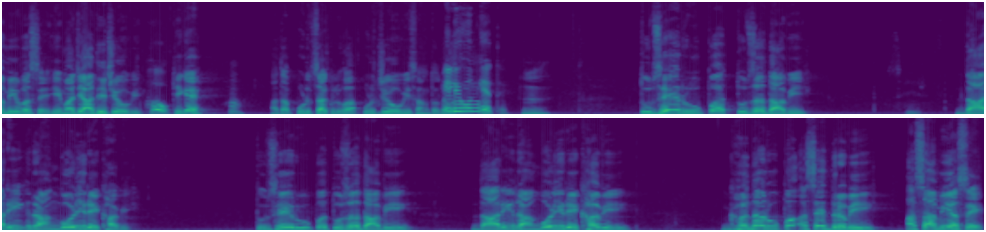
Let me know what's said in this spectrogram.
मी वसे. ही माझी आधीची ओवी. हो. ठीक आहे? हं. आता पुढचा क्लू हा. पुढची ओवी सांगतो मी तुला. लिहून घेते. हम्म. तुझे रूप तुझ दावी. दारी रांगोळी रेखावी तुझे रूप तुझ दावी दारी रांगोळी रेखावी घन रूप असे द्रवी असा मी असे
